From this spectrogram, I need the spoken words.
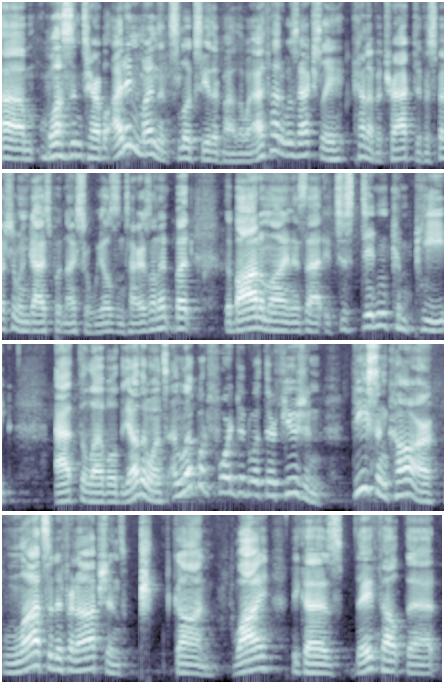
Um, wasn't terrible. I didn't mind its looks either, by the way. I thought it was actually kind of attractive, especially when guys put nicer wheels and tires on it. But the bottom line is that it just didn't compete at the level of the other ones. And look what Ford did with their Fusion. Decent car, lots of different options, gone. Why? Because they felt that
